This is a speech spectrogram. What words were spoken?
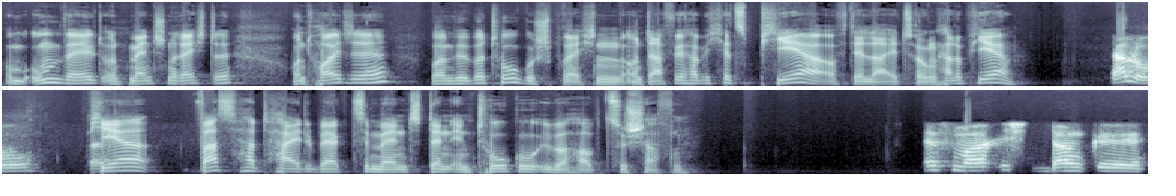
um Umwelt- und Menschenrechte. Und heute wollen wir über Togo sprechen. Und dafür habe ich jetzt Pierre auf der Leitung. Hallo Pierre. Hallo. Pierre, was hat Heidelberg Zement denn in Togo überhaupt zu schaffen? Erstmal, ich danke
